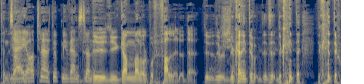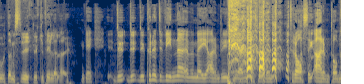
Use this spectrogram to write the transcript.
Tennisarm. Nej, jag har tränat upp min vänstra nu. Du, du är ju gammal och håller på att förfalla Ludde. Du, du, du kan inte, du, du kan inte, du kan inte hota med stryk lycka till eller? Okej. Du, du, du kunde inte vinna över mig i armbrytning även fast jag hade en trasig arm, Tommy.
